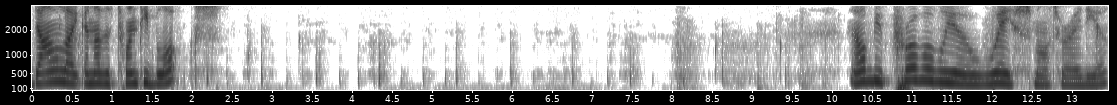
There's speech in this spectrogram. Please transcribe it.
down like another 20 blocks. That'll be probably a way smarter idea.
